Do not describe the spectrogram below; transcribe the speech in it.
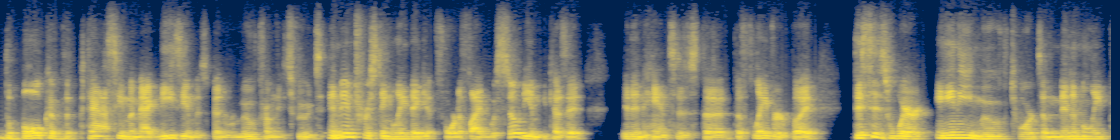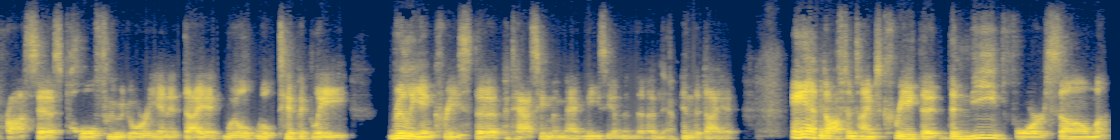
the bulk of the potassium and magnesium has been removed from these foods, and interestingly, they get fortified with sodium because it it enhances the the flavor. But this is where any move towards a minimally processed whole food oriented diet will will typically really increase the potassium and magnesium in the yeah. in the diet. And oftentimes create the the need for some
